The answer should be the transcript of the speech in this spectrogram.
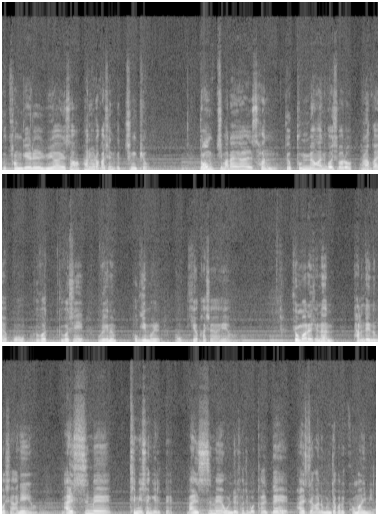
그 경계를 위하여서 하나님 허락하신 그 증표, 넘지 말아야 할 선, 그 분명한 것이 바로 선악과였고 그것 그것이 우리에게는 복임을 꼭 기억하셔야 해요. 교만의 죄는 다른 데 있는 것이 아니에요. 말씀에 틈이 생길 때, 말씀에 온전히 서지 못할 때 발생하는 문제가 바로 교만입니다.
